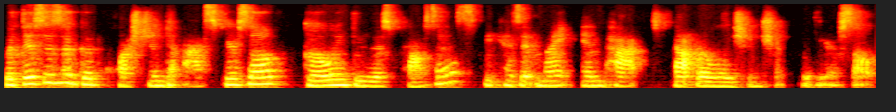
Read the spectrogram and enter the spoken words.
But this is a good question to ask yourself going through this process because it might impact that relationship with yourself.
